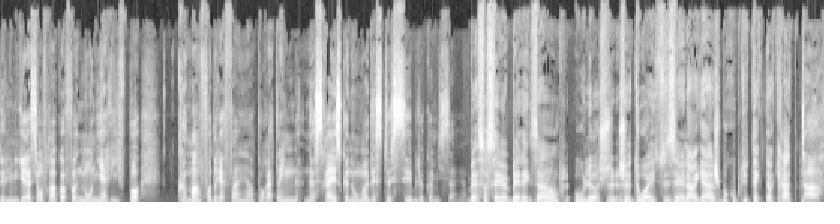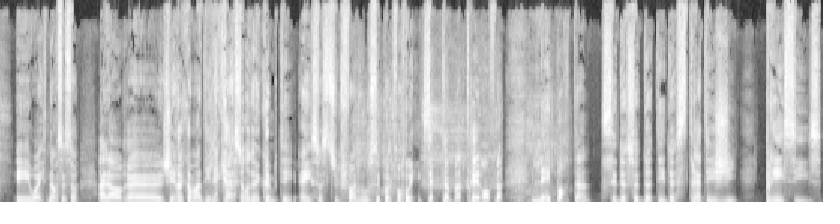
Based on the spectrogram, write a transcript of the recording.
de l'immigration francophone, mais on n'y arrive pas. Comment faudrait faire pour atteindre ne serait-ce que nos modestes cibles, commissaire? Ben ça, c'est un bel exemple où là, je, je dois utiliser un langage beaucoup plus technocrate. Ah, Et ouais, non, c'est ça. Alors, euh, j'ai recommandé la création d'un comité. Hey, ça, c'est-tu le fun ou c'est pas le fun? Oui, exactement, très ronflant. L'important, c'est de se doter de stratégies précises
